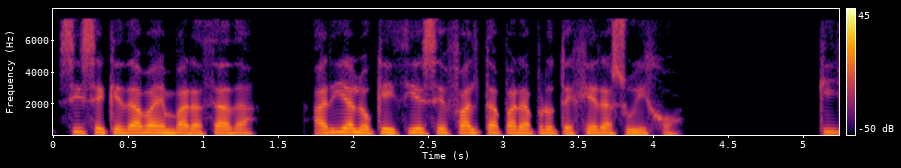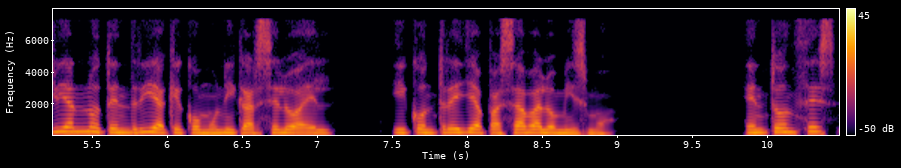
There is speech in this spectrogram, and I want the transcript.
si se quedaba embarazada, haría lo que hiciese falta para proteger a su hijo. Killian no tendría que comunicárselo a él, y con Trella pasaba lo mismo. Entonces,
